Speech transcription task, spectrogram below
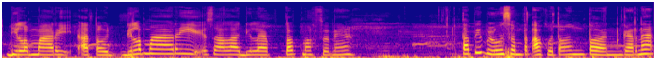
di lemari atau di lemari salah di laptop maksudnya tapi belum sempat aku tonton karena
